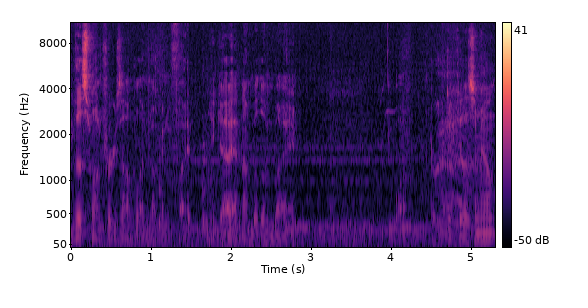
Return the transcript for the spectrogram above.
Like this one, for example, I'm not going to fight. Like, I outnumber them by, what, a ridiculous amount?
